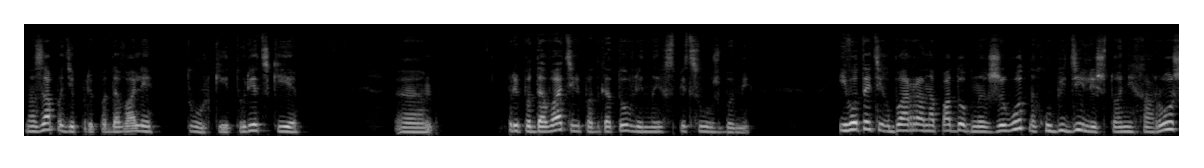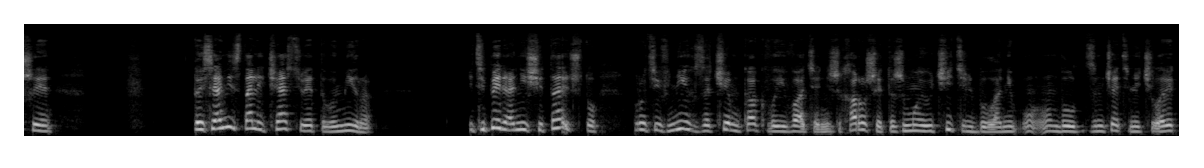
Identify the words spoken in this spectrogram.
На Западе преподавали турки, турецкие э, преподаватели, подготовленные их спецслужбами. И вот этих бараноподобных животных убедили, что они хорошие. То есть они стали частью этого мира. И теперь они считают, что против них зачем, как воевать. Они же хорошие. Это же мой учитель был. Они, он был замечательный человек.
